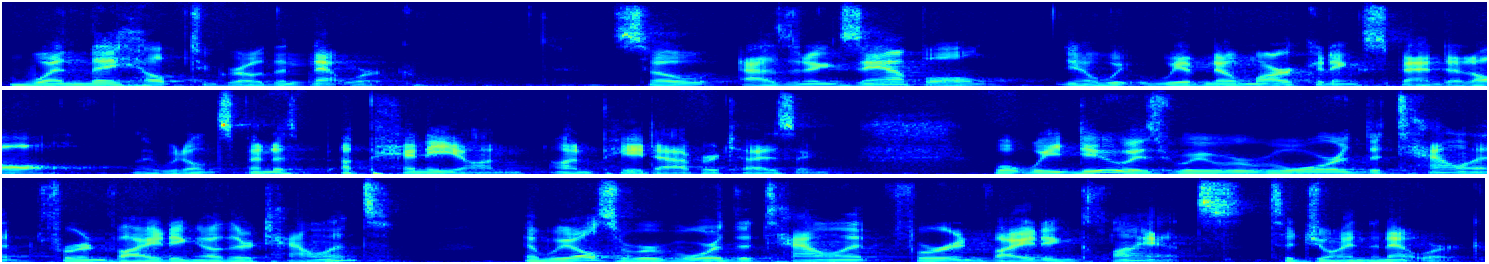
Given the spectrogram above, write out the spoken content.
when they help to grow the network. So as an example, you know, we, we have no marketing spend at all. Like we don't spend a, a penny on on paid advertising. What we do is we reward the talent for inviting other talent, and we also reward the talent for inviting clients to join the network.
